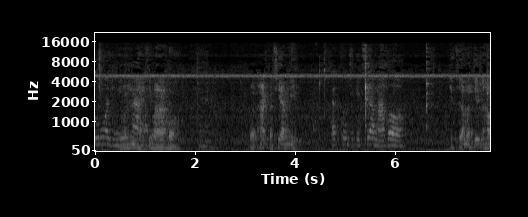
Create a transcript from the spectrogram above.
รู้ว่าจะมีเราลูกมีค้าไผที่มาบ่อืมเปิดห้างกระเชียงอีกแล้วคนสิติดเสื้อมาบ่อีกเสื้อมาติดเฮา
